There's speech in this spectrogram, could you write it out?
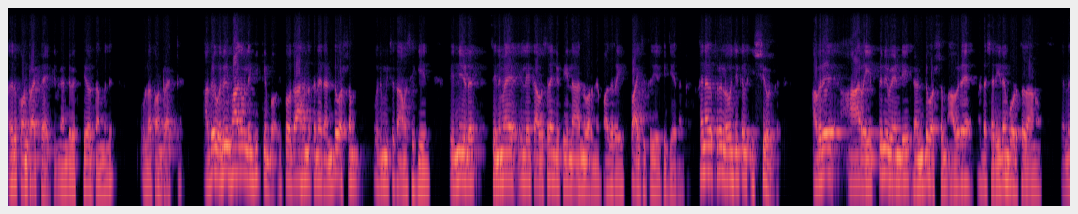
അതൊരു കോൺട്രാക്റ്റ് ആയിരിക്കും. രണ്ട് വ്യക്തികൾ തമ്മിൽ ഉള്ള കോൺട്രാക്ട് അത് ഒരു വിഭാഗം ലംഘിക്കുമ്പോൾ ഇപ്പൊ ഉദാഹരണത്തിന് രണ്ട് വർഷം ഒരുമിച്ച് താമസിക്കുകയും പിന്നീട് സിനിമയിലേക്ക് അവസരം കിട്ടിയില്ല എന്ന് പറഞ്ഞപ്പോൾ അത് റേപ്പായി ചിത്രീകരിക്കുകയും ചെയ്യുന്നുണ്ട്. അതിനകത്തൊരു ലോജിക്കൽ ഇഷ്യൂ ഉണ്ട്. അവർ ആ റേപ്പിന് വേണ്ടി രണ്ടു വർഷം അവരെ അവരുടെ ശരീരം കൊടുത്തതാണോ എന്ന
